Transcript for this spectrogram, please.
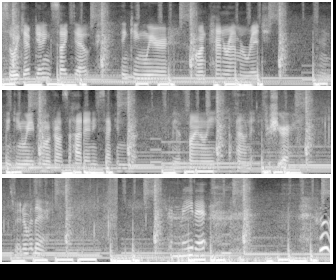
So we kept getting psyched out, thinking we were on Panorama Ridge and thinking we'd come across a hut any second, but we have finally found it for sure. It's right over there. I made it. Whew.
